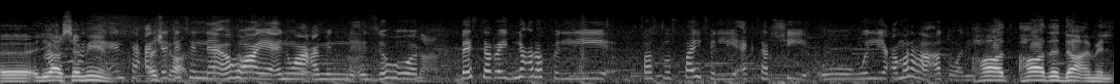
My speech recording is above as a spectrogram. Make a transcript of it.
الياسمين أنت. عددت لنا هواية أنواع من الزهور. نعم. بس نريد نعرف اللي فصل الصيف اللي أكثر شيء واللي عمرها أطول. هذا هذا دائم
